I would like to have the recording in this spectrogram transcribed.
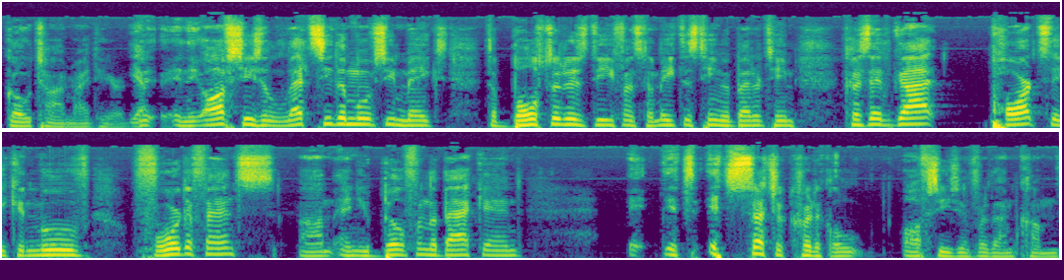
go time right here. Yep. In the offseason, let's see the moves he makes to bolster this defense, to make this team a better team, because they've got parts they can move for defense, um, and you build from the back end. It, it's it's such a critical offseason for them come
